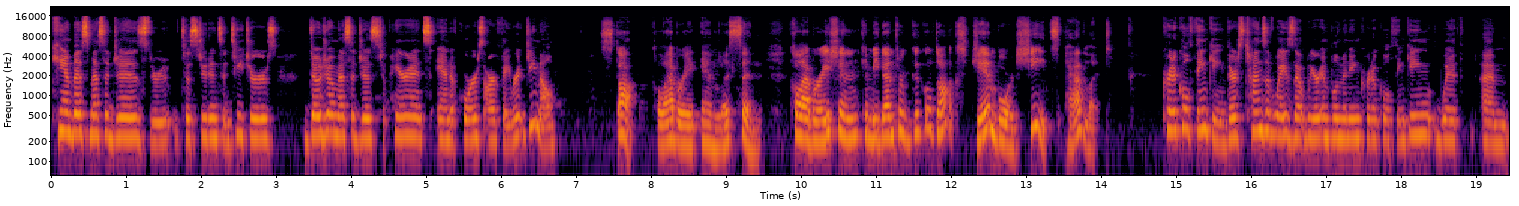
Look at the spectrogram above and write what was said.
Canvas messages through to students and teachers, Dojo messages to parents, and of course, our favorite Gmail. Stop collaborate, and listen. Collaboration can be done through Google Docs, Jamboard, Sheets, Padlet. Critical thinking. There's tons of ways that we're implementing critical thinking with um,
